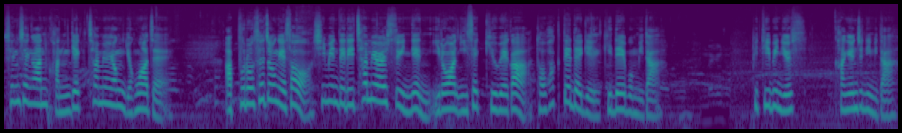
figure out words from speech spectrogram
생생한 관객 참여형 영화제. 앞으로 세종에서 시민들이 참여할 수 있는 이러한 이색 기회가 더 확대되길 기대해 봅니다. BTV 뉴스 강현준입니다.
